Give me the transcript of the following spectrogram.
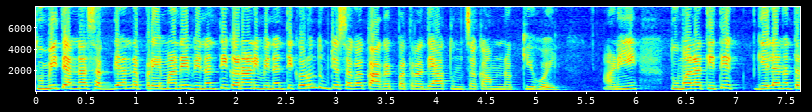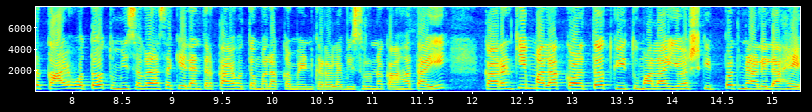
तुम्ही त्यांना सगळ्यांना प्रेमाने विनंती करा आणि विनंती करून तुमचे सगळं कागदपत्र द्या. तुमचं काम नक्की होईल. आणि तुम्हाला तिथे गेल्यानंतर काय होतं? तुम्ही सगळं असं केल्यानंतर काय होतं? मला कमेंट करायला विसरू नका हं ताई? कारण की मला कळतं की तुम्हाला यश कितपत मिळालेलं आहे.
